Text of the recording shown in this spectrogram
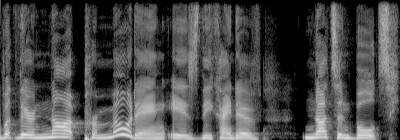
what they're not promoting is the kind of nuts and bolts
